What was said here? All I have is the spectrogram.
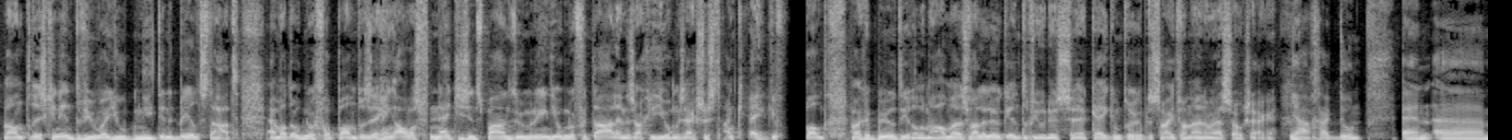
Want er is geen interview waar Joep niet in het beeld staat. En wat ook nog frappant was, hij ging alles netjes in Spaans doen, maar dan ging hij ook nog vertalen. En dan zag je die jongens echt zo staan kijken van, wat gebeurt hier allemaal? Maar het is wel een leuk interview, dus eh, kijk hem terug op de site van NOS, zou ik zeggen. Ja, ga ik doen. En ehm,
